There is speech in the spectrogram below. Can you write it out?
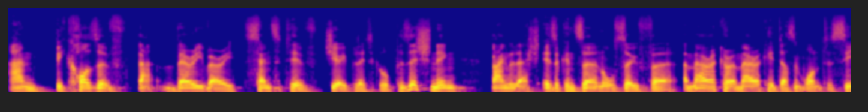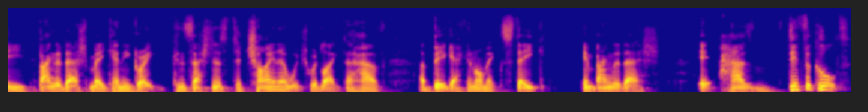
And because of that very, very sensitive geopolitical positioning, Bangladesh is a concern also for America. America doesn't want to see Bangladesh make any great concessions to China, which would like to have a big economic stake in Bangladesh. It has difficult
